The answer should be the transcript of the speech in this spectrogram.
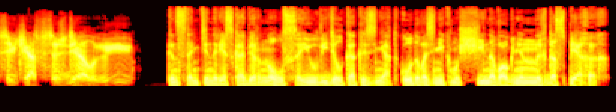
Сейчас все сделаю и...» Константин резко обернулся и увидел, как из ниоткуда возник мужчина в огненных доспехах.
